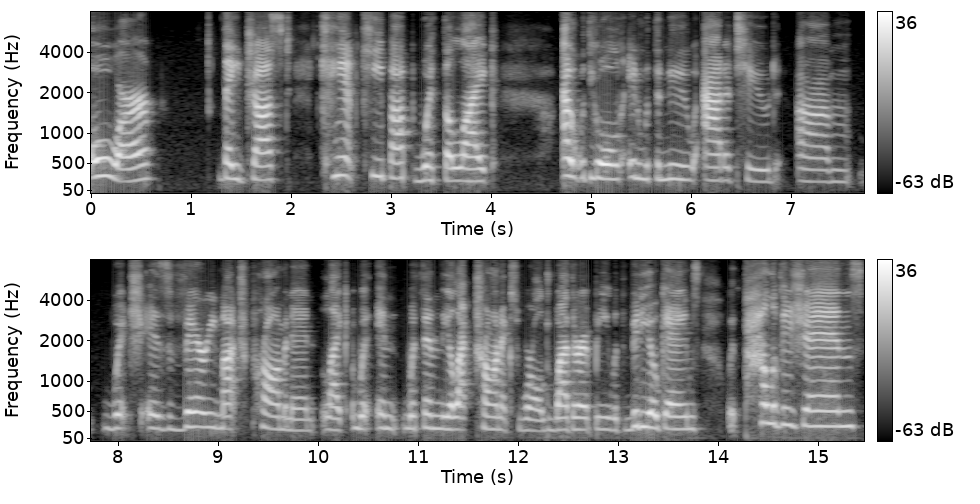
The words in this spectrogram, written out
or they just can't keep up with the like out with the old in with the new attitude um which is very much prominent like within within the electronics world whether it be with video games with televisions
